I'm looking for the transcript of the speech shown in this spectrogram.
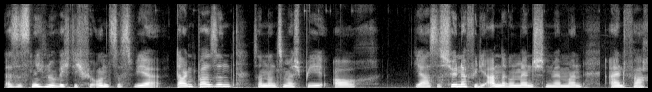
es ist nicht nur wichtig für uns, dass wir dankbar sind, sondern zum Beispiel auch, ja, es ist schöner für die anderen Menschen, wenn man einfach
